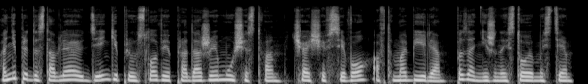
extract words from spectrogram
Они предоставляют деньги при условии продажи имущества, чаще всего автомобиля, по заниженной стоимости.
